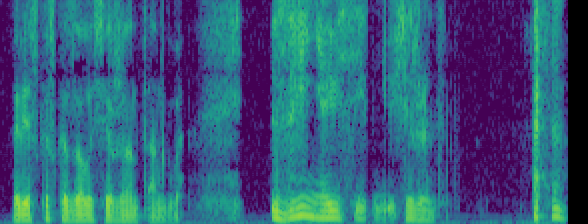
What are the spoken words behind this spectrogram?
— резко сказала сержант Ангва. — Извиняюсь, сержант.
